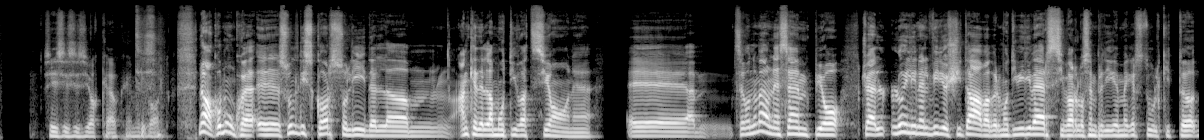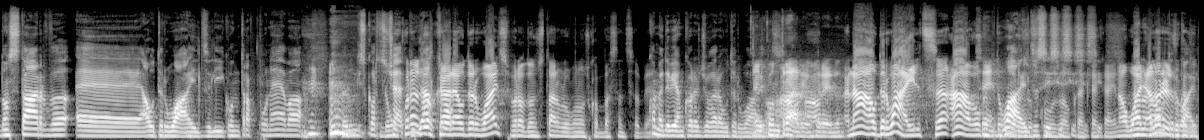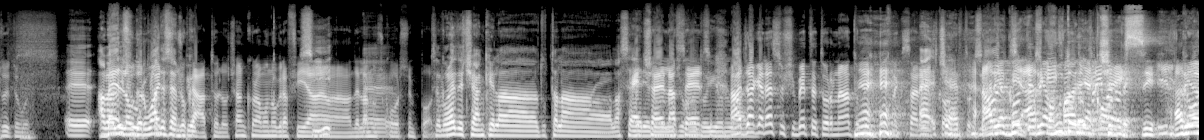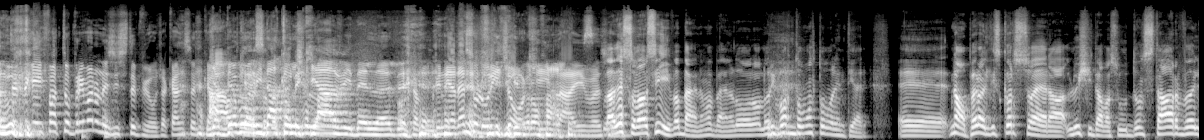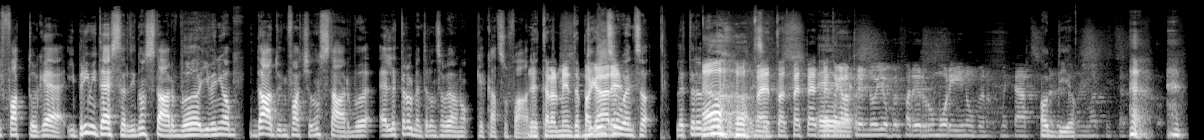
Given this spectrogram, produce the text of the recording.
Sì, sì, sì, sì, ok, ok, mi Sì, sì. ricordo. No, comunque, eh, sul discorso lì del, mm, anche della motivazione, eh, secondo me è un esempio, cioè lui lì nel video citava per motivi diversi, parlo sempre di Game Maker's Toolkit, Don't Starve e Outer Wilds, li contrapponeva per un discorso... Devo cioè, ancora altro- giocare a Outer Wilds, però Don't Starve lo conosco abbastanza bene. Come devi ancora giocare Outer Wilds? È il contrario, Ah, credo. No, Outer Wilds? Ah, avevo Sì. capito Wilds, sì, sì, ok, sì, ok, sì. ok. No, No, Wild- no, no, allora ho Outer giocati Wilds. Eh, allora, Bello Outer Wilds, esempio- giocatelo. C'è anche una monografia Sì, dell'anno eh, scorso in poi. Se volete c'è anche la, tutta la, la E serie. c'è la serie. io Ah, già che adesso Scibetta è tornato per flexare Eh, il certo. No, ha, content ha che hai riavuto fatto gli prima- accessi. Il content che hai fatto prima non esiste più, cioè cancel Gli Ah, abbiamo ok, è stato ridato le cancellato. chiavi del, del-. Quindi adesso lo rigiochi in live. sì. Adesso va, sì, va bene, va bene, lo, lo- lo riporto molto volentieri. Eh, no, però il discorso era, lui citava su Don't Starve il fatto che i primi tester di Don't Starve gli veniva dato in faccia Don't Starve e letteralmente non sapevano che cazzo fare. Letteralmente Di pagare. conseguenza, letteralmente Oh. pagare, sì. Aspetta, aspetta, aspetta, aspetta Eh, che la prendo io per fare il rumorino. Per... Come cazzo? Oddio.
